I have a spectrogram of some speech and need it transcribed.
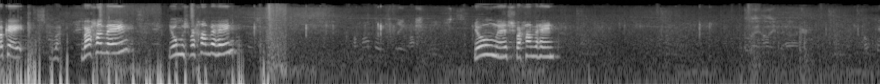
Oké, wa- waar gaan we heen? Jongens, waar gaan we heen? Jongens, waar gaan we heen? Oké.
